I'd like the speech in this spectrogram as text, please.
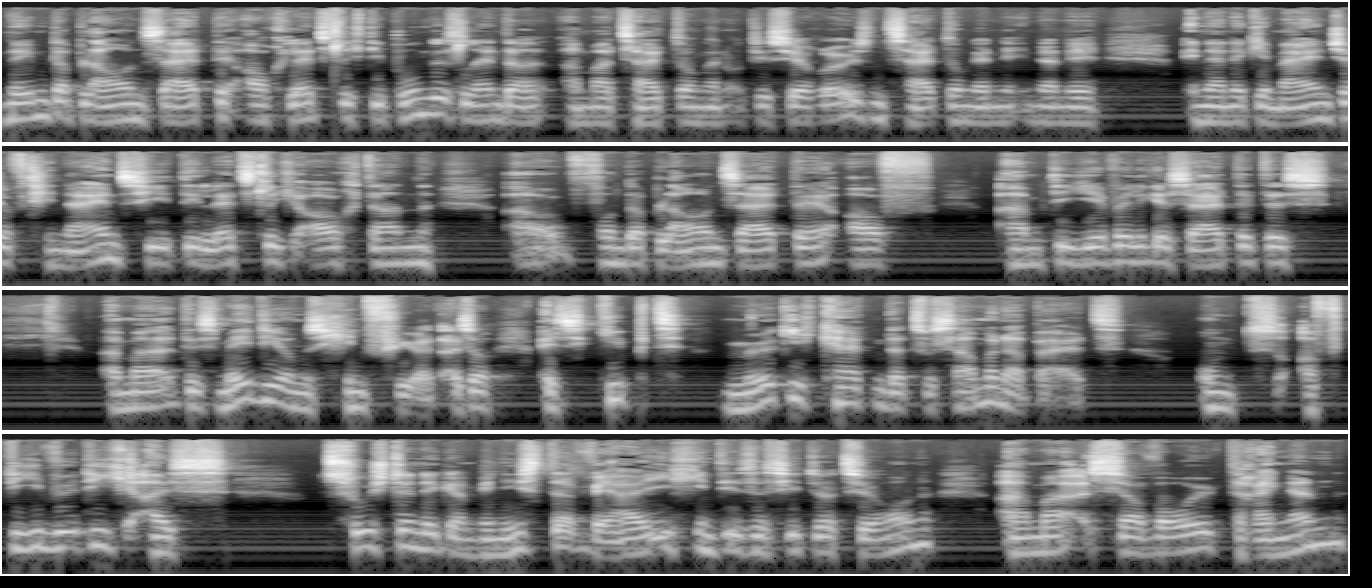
neben der blauen Seite auch letztlich die Bundesländerzeitungen und die seriösen Zeitungen in eine, in eine Gemeinschaft hineinzieht, die letztlich auch dann äh, von der blauen Seite auf ähm, die jeweilige Seite des, ähm, des Mediums hinführt. Also es gibt Möglichkeiten der Zusammenarbeit und auf die würde ich als zuständiger Minister wäre ich in dieser Situation ähm, sehr wohl drängen,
